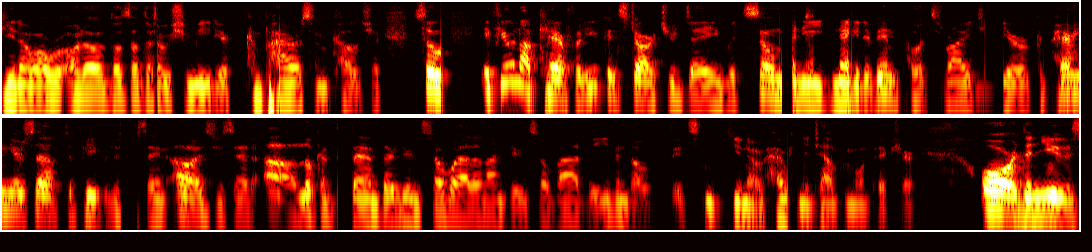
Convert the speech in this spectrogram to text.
you know, or, or those other social media comparison culture. So if you're not careful, you can start your day with so many negative inputs, right? You're comparing yourself to people just saying, oh, as you said, oh, look at them, they're doing so well and I'm doing so badly, even though it's, you know, how can you tell from one picture? Or the news,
